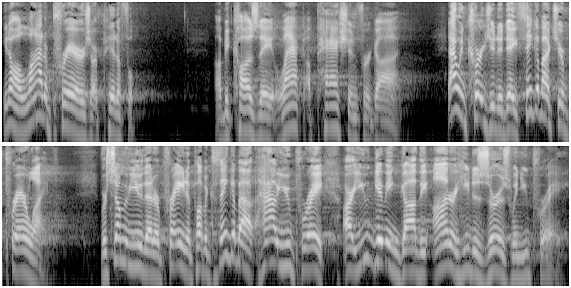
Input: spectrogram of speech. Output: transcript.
You know, a lot of prayers are pitiful uh, because they lack a passion for God. And I would encourage you today, think about your prayer life. For some of you that are praying in public, think about how you pray. Are you giving God the honor he deserves when you pray?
